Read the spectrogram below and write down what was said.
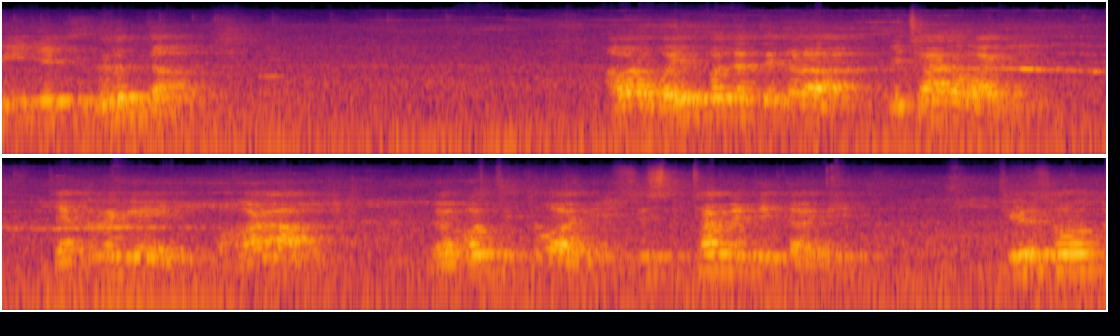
ಬಿಜೆಪಿ ವಿರುದ್ಧ ಅವರ ವೈಫಲ್ಯತೆಗಳ ವಿಚಾರವಾಗಿ ಜನರಿಗೆ ಬಹಳ ವ್ಯವಸ್ಥಿತವಾಗಿ ಸಿಸ್ಟಮೆಟಿಕ್ ಆಗಿ ತಿಳಿಸುವಂಥ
